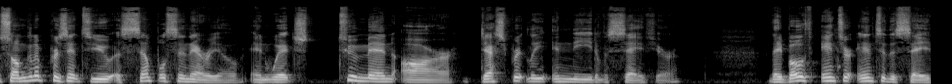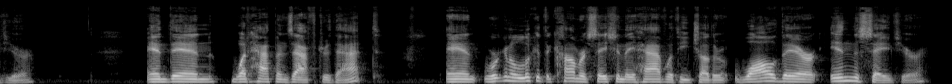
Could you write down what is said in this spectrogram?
So I'm going to present to you a simple scenario in which two men are desperately in need of a savior. They both enter into the savior and then what happens after that. And we're going to look at the conversation they have with each other while they're in the Savior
